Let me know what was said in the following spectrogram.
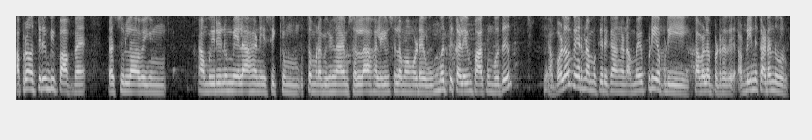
அப்புறம் திரும்பி பார்ப்பேன். ரசுல்லாவையும் நாம் உயிரினும் மேலாக நேசிக்கும் உத்தம நபிகள் நாயம் சல்லாஹ் அலையுசல்லாம் அவங்களுடைய உம்மத்துக்களையும் பார்க்கும்போது எவ்வளோ பேர் நமக்கு இருக்காங்க நம்ம எப்படி அப்படி கவலைப்படுறது அப்படின்னு கடந்து வரும்.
